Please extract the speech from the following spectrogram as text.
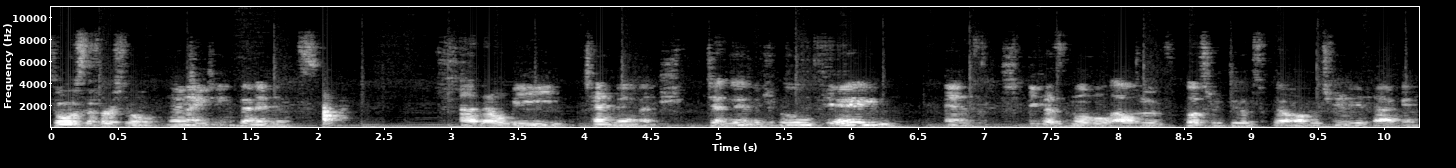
So what was the first roll? 19. Then it hits. Uh, that will be 10 damage. 10 damage. Okay. And because mobile, I'll move closer to it for opportunity attacking.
